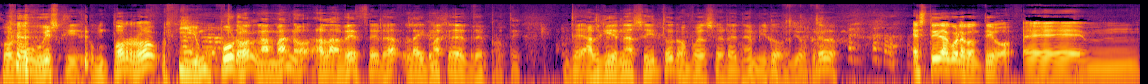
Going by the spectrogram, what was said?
con un whisky, un porro y un puro en la mano a la vez, era la imagen del deporte. De alguien así tú no puedes ser enemigo, yo creo. Estoy de acuerdo contigo. Eh,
